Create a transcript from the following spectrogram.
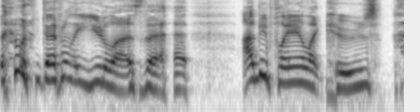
they would definitely utilize that. I'd be playing like coups.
